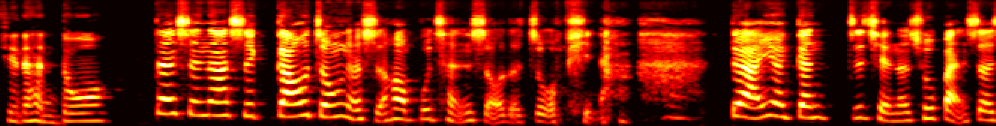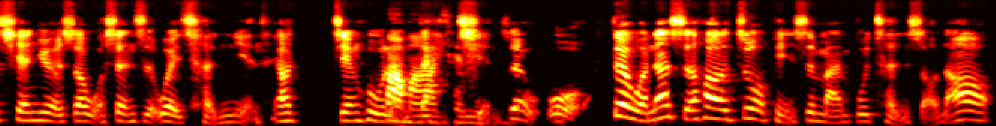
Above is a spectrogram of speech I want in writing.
写的很多。但是那，是高中的时候不成熟的作品啊，对啊，因为跟之前的出版社签约的时候，我甚至未成年，要监护人代签，所以我对我那时候作品是蛮不成熟。然后，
